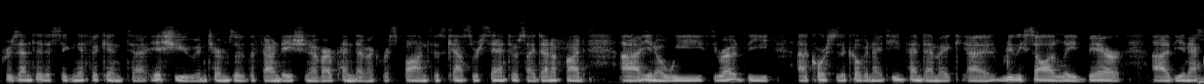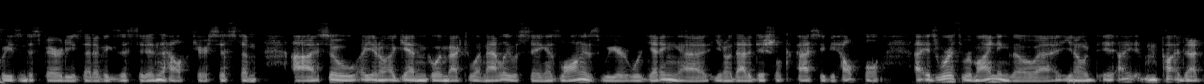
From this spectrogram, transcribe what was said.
presented a significant uh, issue in terms of the foundation of our pandemic response, as Councillor Santos identified. Uh, you know, we throughout the uh, course of the COVID-19 pandemic uh, really saw laid bare uh, the inequities and disparities that have existed in the healthcare system. so, you know, again, going back to what Natalie was saying, as long as we're we're getting, you know, that additional capacity to be helpful, it's worth reminding, though, you know, it, I, that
